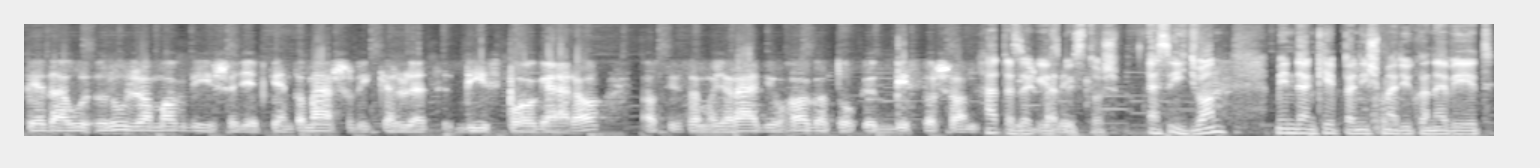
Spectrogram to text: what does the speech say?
Például Rúzsa Magdi is egyébként a második kerület díszpolgára. Azt hiszem, hogy a rádió hallgatók őt biztosan Hát ez ismerik. egész biztos. Ez így van. Mindenképpen ismerjük a nevét.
